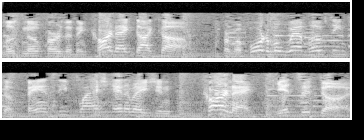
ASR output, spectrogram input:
look no further than Karnak.com. From affordable web hosting to fancy flash animation, Karnak gets it done.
